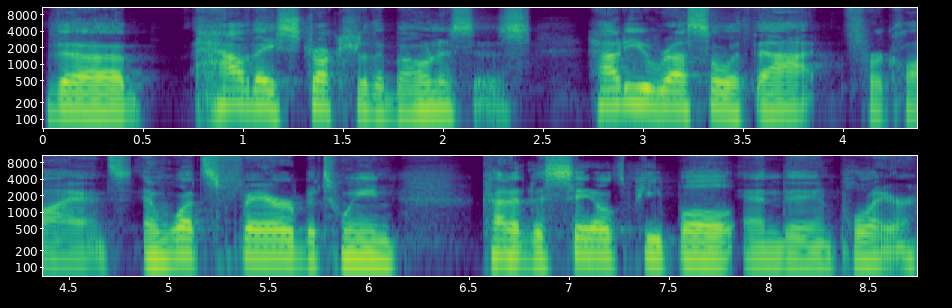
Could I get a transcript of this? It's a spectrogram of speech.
the how they structure the bonuses. How do you wrestle with that for clients? And what's fair between kind of the salespeople and the employer?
